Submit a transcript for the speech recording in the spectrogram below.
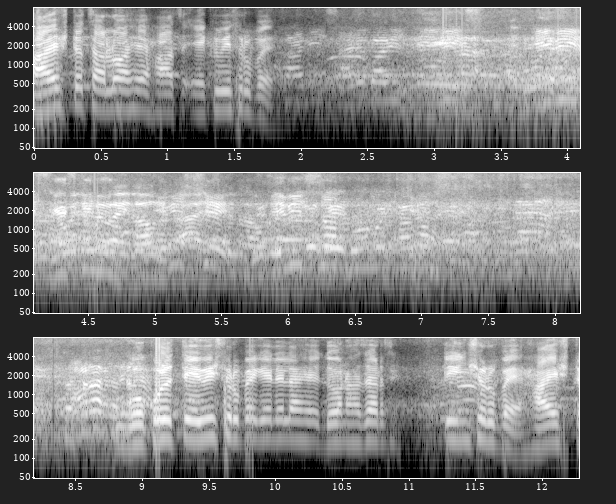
हायेस्ट चालू आहे. हाच एकवीस रुपये. गोकुळ तेवीस रुपये गेलेला आहे. दोन हजार तीनशे रुपये हायेस्ट.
